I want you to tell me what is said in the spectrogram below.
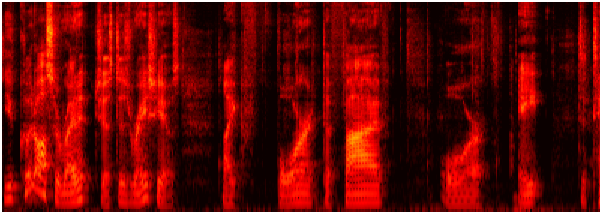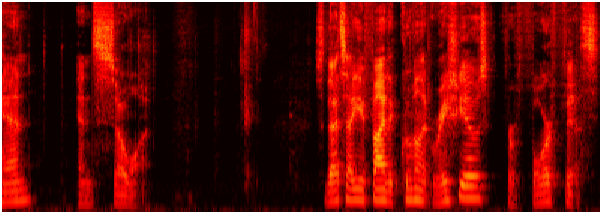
You could also write it just as ratios, like 4 to 5, or 8 to 10, and so on. So that's how you find equivalent ratios for 4 fifths.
